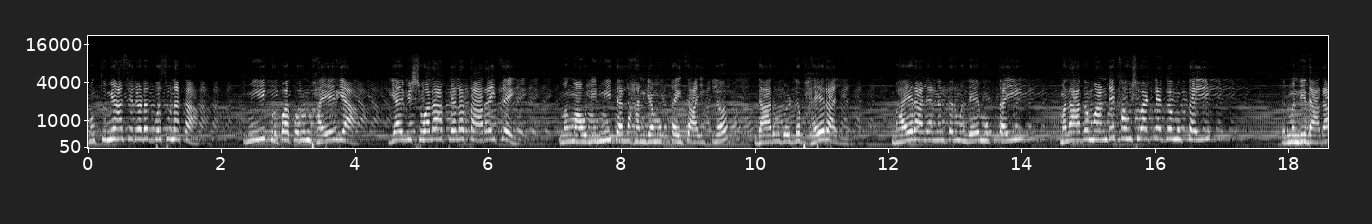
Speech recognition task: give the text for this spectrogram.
मग तुम्ही असे रडत बसू नका. तुम्ही कृपा करून बाहेर या. या विश्वाला आपल्याला तारायचंय. मग माऊलींनी त्या लहानग्या मुक्ताईचं ऐकलं. दार उघडलं बाहेर आले. बाहेर आल्यानंतर म्हणले मुक्ताई मला अगं मांडे खाऊशी वाटल्यात ग मुक्ताई. तर म्हणली दादा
